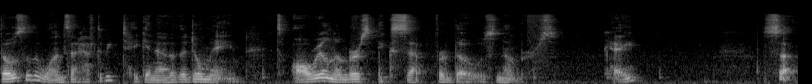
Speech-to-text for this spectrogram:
those are the ones that have to be taken out of the domain. It's all real numbers except for those numbers. Okay? So,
